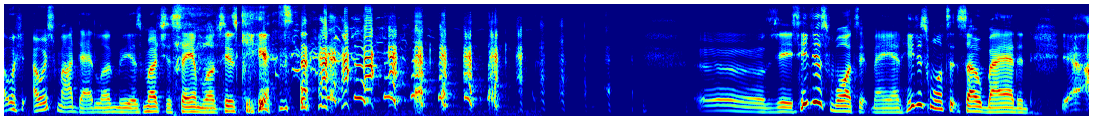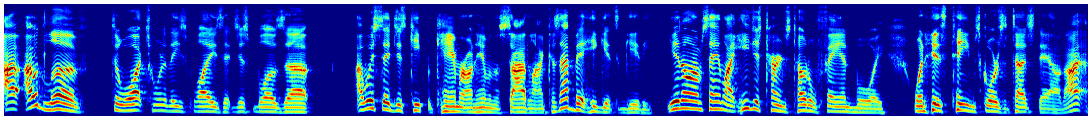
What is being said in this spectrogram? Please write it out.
I wish I wish my dad loved me as much as Sam loves his kids. oh jeez, he just wants it, man. He just wants it so bad, and yeah, I I would love to watch one of these plays that just blows up. I wish they'd just keep a camera on him on the sideline because I bet he gets giddy. You know what I'm saying? Like he just turns total fanboy when his team scores a touchdown. I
